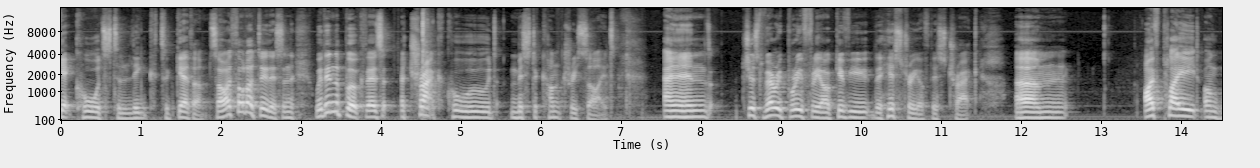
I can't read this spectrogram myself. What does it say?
get chords to link together. So I thought I'd do this. And within the book, there's a track called Mr. Countryside. And just very briefly, I'll give you the history of this track. Um, I've played on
